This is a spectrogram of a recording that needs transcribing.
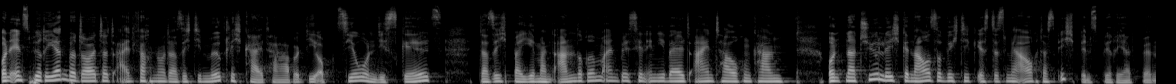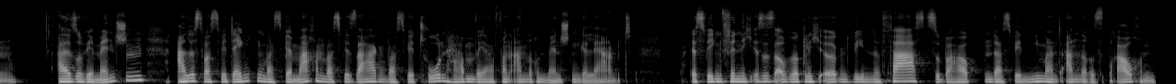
Und inspirieren bedeutet einfach nur, dass ich die Möglichkeit habe, die Option, die Skills, dass ich bei jemand anderem ein bisschen in die Welt eintauchen kann. Und natürlich, genauso wichtig ist es mir auch, dass ich inspiriert bin. Also wir Menschen, alles, was wir denken, was wir machen, was wir sagen, was wir tun, haben wir ja von anderen Menschen gelernt. Deswegen finde ich, ist es auch wirklich irgendwie eine Farce zu behaupten, dass wir niemand anderes brauchen.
